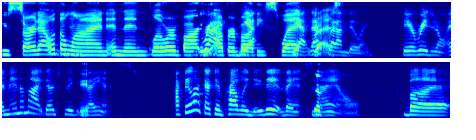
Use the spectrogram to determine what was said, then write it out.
you start out with a mm-hmm. line and then lower body, right. upper body, yeah. sweat. Yeah, that's rest. what I'm doing. The original. And then I might go to the advanced. Yeah. I feel like I could probably do the advanced so, now. But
